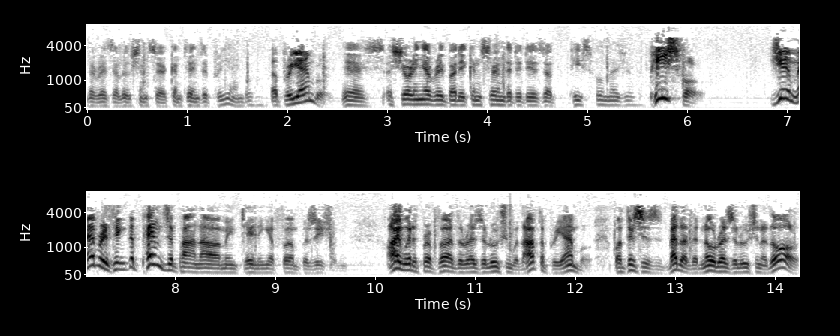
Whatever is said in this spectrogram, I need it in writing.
The resolution, sir, contains a preamble. A preamble? Yes, assuring everybody concerned that it is a peaceful measure. Peaceful? Jim, everything depends upon our maintaining a firm position. I would have preferred the resolution without the preamble, but this is better than no resolution at all,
